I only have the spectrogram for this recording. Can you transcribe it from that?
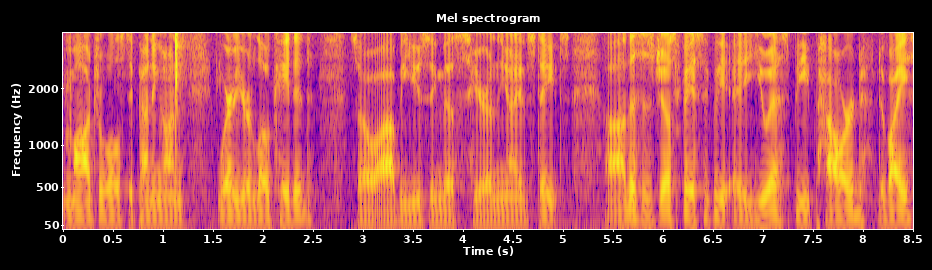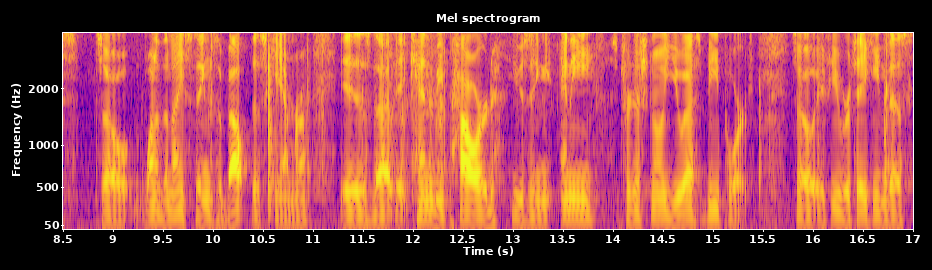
modules depending on where you're located. So I'll be using this here in the United States. Uh, this is just basically a USB powered device. So one of the nice things about this camera is that it can be powered using any traditional USB port. So if you were taking this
